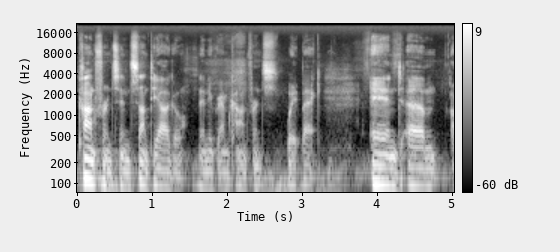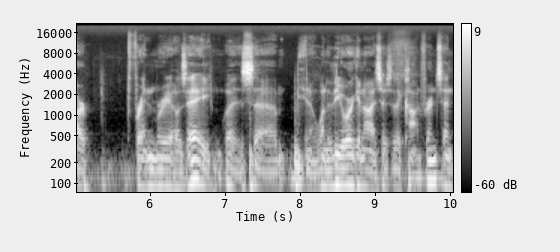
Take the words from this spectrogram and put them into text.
conference in Santiago, the Enneagram conference, way back, and um, our friend Maria Jose was, um, you know, one of the organizers of the conference. And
